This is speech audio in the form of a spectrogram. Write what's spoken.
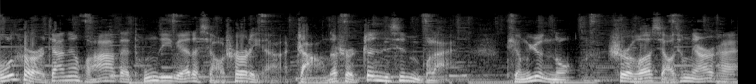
福特嘉年华在同级别的小车里啊，长得是真心不赖，挺运动，适合小青年开。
